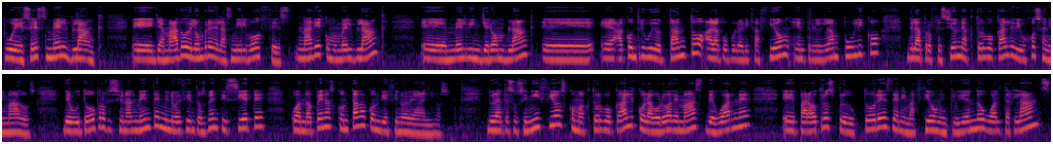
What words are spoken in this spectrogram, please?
Pues es Mel Blanc, eh, llamado el hombre de las mil voces. Nadie como Mel Blanc eh, Melvin Jerome Blanc eh, eh, ha contribuido tanto a la popularización entre el gran público de la profesión de actor vocal de dibujos animados. Debutó profesionalmente en 1927 cuando apenas contaba con 19 años. Durante sus inicios como actor vocal colaboró además de Warner para otros productores de animación, incluyendo Walter Lantz,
